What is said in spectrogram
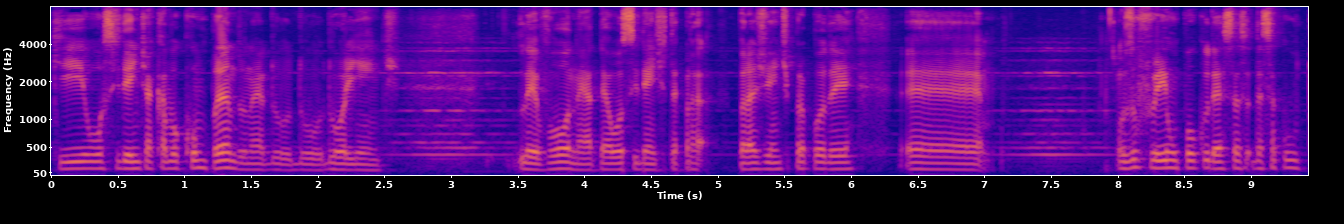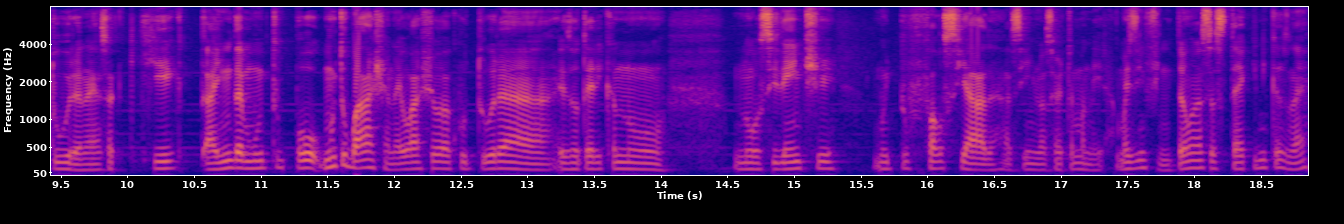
que o Ocidente acabou comprando né, do, do, do Oriente. Levou né, até o Ocidente, até pra, pra gente, para poder é, usufruir um pouco dessa, dessa cultura, né? Só que ainda é muito, muito baixa, né? Eu acho a cultura esotérica no, no Ocidente muito falseada, assim, de uma certa maneira. Mas enfim, então essas técnicas, né?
